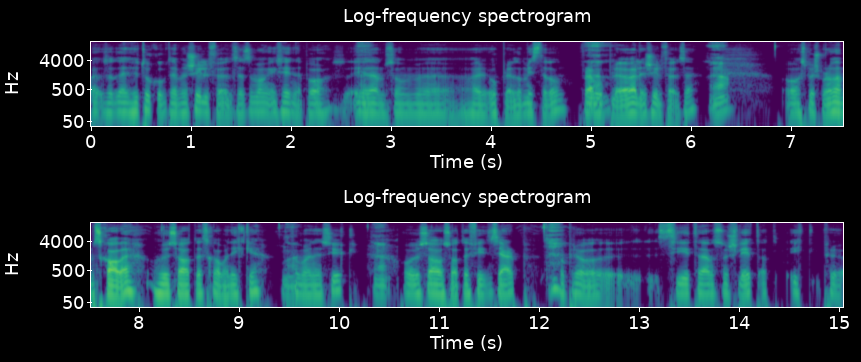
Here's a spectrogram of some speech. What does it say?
altså det, Hun tok opp det med skyldfølelse, som mange kjenner på i Ja. dem som uh, har opplevd å miste noen. For de Ja. opplever veldig skyldfølelse. Ja. Og spørsmålet om de skal det. Og hun sa at det skal man ikke, Nei. for man er syk. Ja. Og hun sa også at det finnes hjelp. Og prøv å eh, si til dem som sliter, at ikke, prøv,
